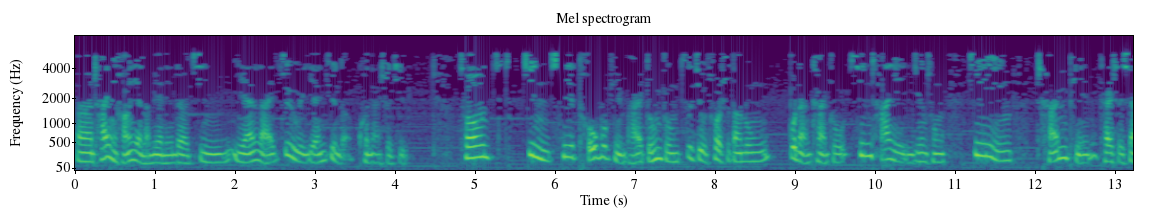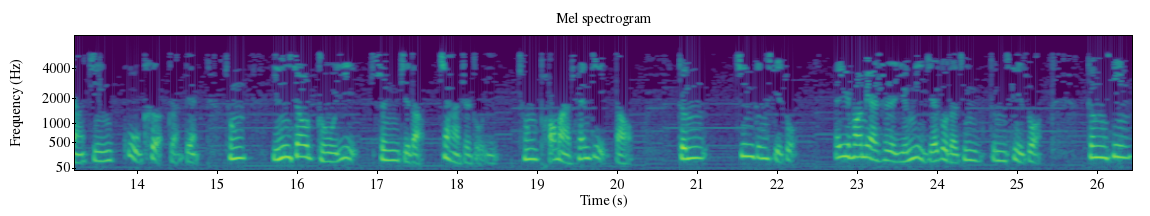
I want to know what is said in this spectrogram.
呃茶饮行业呢，面临着近年来最为严峻的困难时期。从近期头部品牌种种自救措施当中，不难看出，新茶饮已经从经营产品开始向经营顾客转变，从营销主义升级到价值主义，从跑马圈地到。更精耕细作，那一方面是盈利结构的精耕细作，更新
